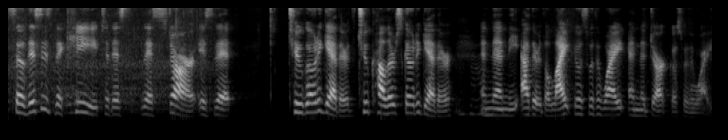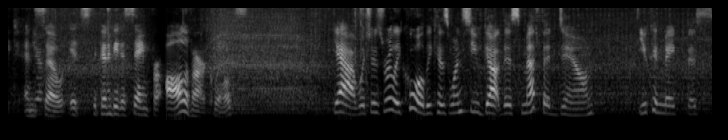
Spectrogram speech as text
So this is the key to this this star is that two go together, two colors go together, Mm-hmm. and then the other, the light goes with the white and the dark goes with the white. And Yep. so it's going to be the same for all of our quilts. Yeah, which is really cool because once you've got this method down, you can make this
